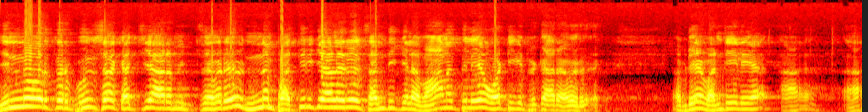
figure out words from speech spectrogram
இன்னொருத்தர் புதுசாக கட்சி ஆரம்பித்தவர் இன்னும் பத்திரிக்கையாளரே சந்திக்கலை. வானத்திலேயே ஓட்டிக்கிட்டு இருக்கார் அவர். அப்படியே வண்டியிலேயே ஆ, ஆ,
